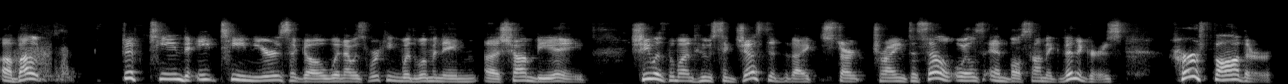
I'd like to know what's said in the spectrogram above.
about 15 to 18 years ago, when I was working with a woman named uh, Chambier, she was the one who suggested that I start trying to sell oils and balsamic vinegars. Her father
